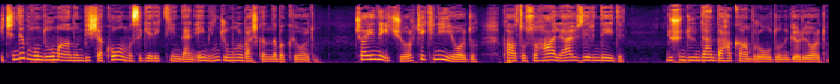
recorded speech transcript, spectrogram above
İçinde bulunduğum anın bir şaka olması gerektiğinden emin Cumhurbaşkanına bakıyordum. Çayını içiyor, kekini yiyordu. Paltosu hala üzerindeydi. Düşündüğümden daha kambur olduğunu görüyordum.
